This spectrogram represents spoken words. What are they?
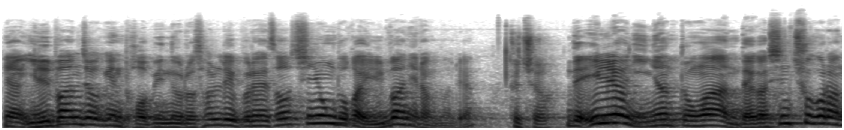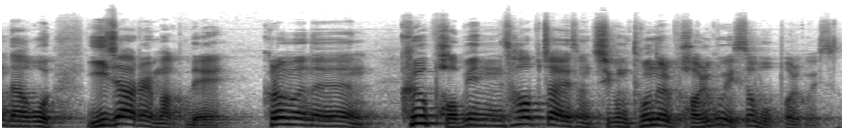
그냥 일반적인 법인으로 설립을 해서 신용도가 일반이란 말이야. 그쵸 근데 1년, 2년 동안 내가 신축을 한다고 이자를 막 내. 그러면은 그 법인 사업자에선 지금 돈을 벌고 있어, 못 벌고 있어?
